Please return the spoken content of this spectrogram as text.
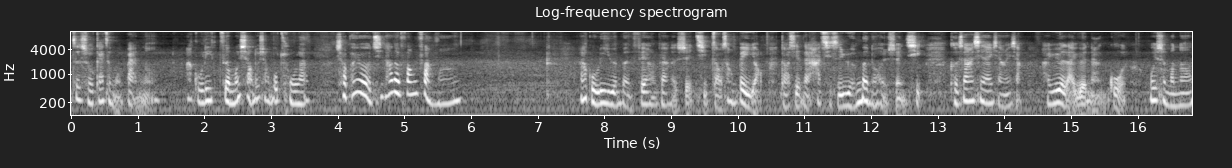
这时候该怎么办呢？阿古丽怎么想都想不出来。小朋友有其他的方法吗？阿古丽原本非常非常的生气，早上被咬到现在，他其实原本都很生气，可是他现在想一想，他越来越难过。为什么呢？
